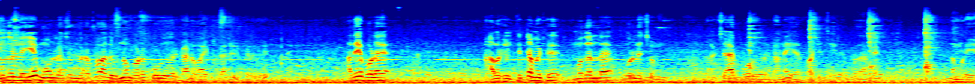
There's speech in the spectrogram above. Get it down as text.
முதல்லையே மூணு லட்சங்கிறப்போ அது இன்னும் கூட கூடுவதற்கான வாய்ப்பு தான் இருக்கிறது. அதே போல் அவர்கள் திட்டமிட்டு முதல்ல ஒரு லட்சம் சேர் போடுவதற்கான ஏற்பாட்டை செய்திருப்பதாக நம்முடைய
